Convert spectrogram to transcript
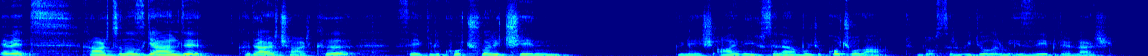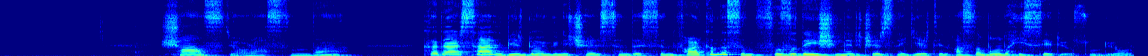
Evet, kartınız geldi. Kader çarkı sevgili koçlar için Güneş, Ay ve Yükselen Burcu koç olan tüm dostlarım videolarımı izleyebilirler. Şans diyor aslında kadersel bir döngün içerisindesin. Farkındasın hızlı değişimler içerisine girdin. Aslında bunu da hissediyorsun diyor.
